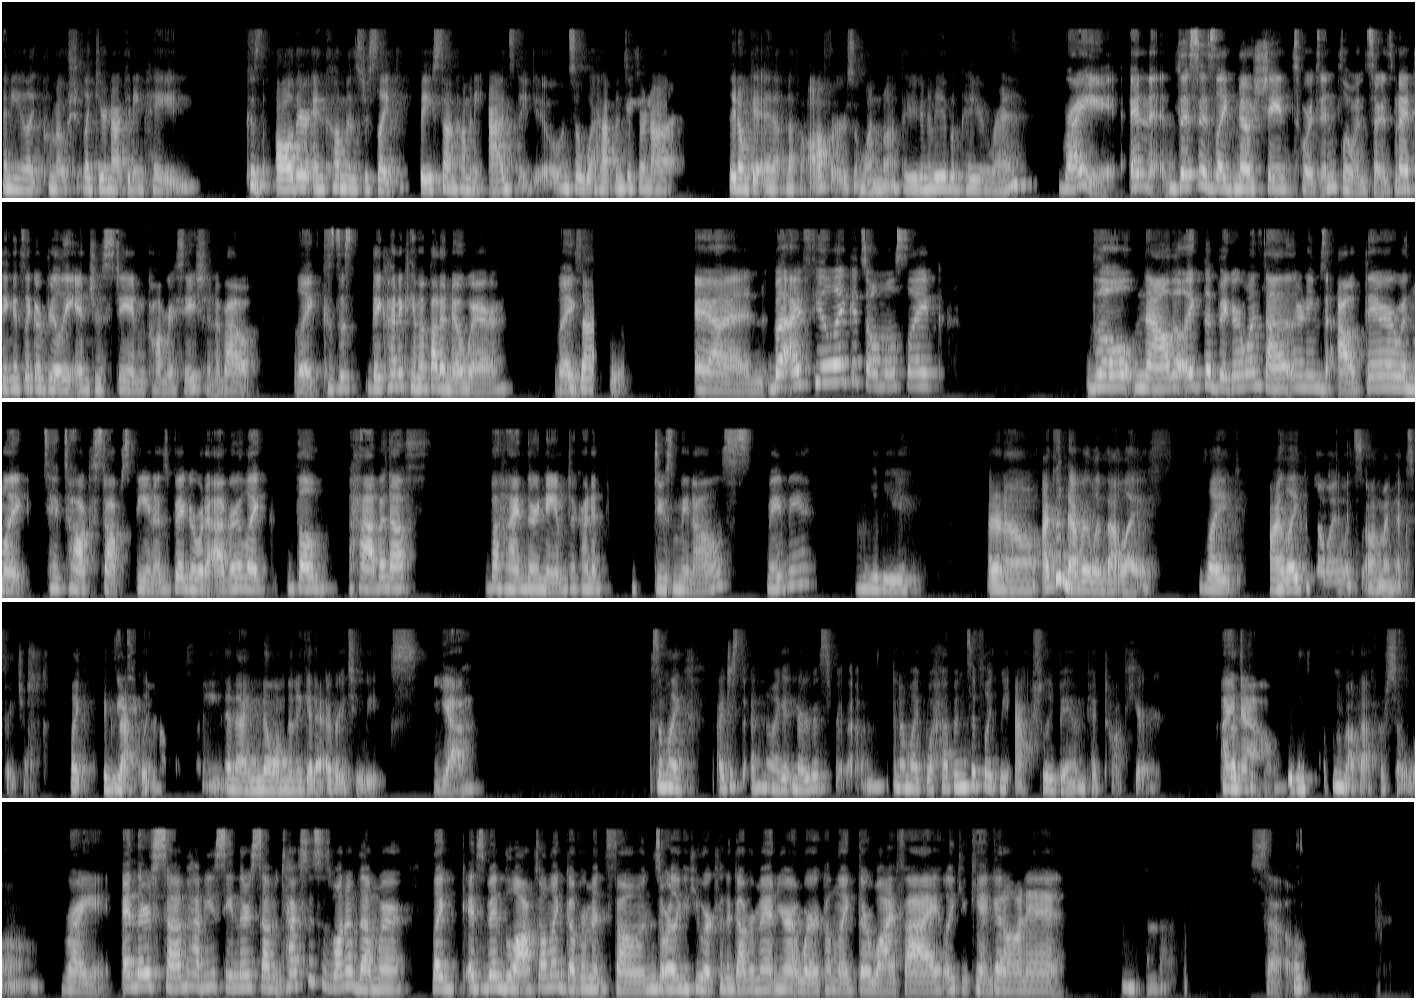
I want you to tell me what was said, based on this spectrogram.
any like promotion like you're not getting paid because all their income is just like based on how many ads they do and so what happens if they're not they don't get enough offers in one month are you going to be able to pay your rent Right. And this is like no shade towards influencers, but I think it's like a really interesting conversation about like because this they kind of came up out of nowhere. Like exactly and but I feel like it's almost like they'll now that like the bigger ones now that their name's out there when like TikTok stops being as big or whatever, like they'll have enough behind their name to kind of do something else, maybe. maybe. I don't know. I could never live that life. Like i mm-hmm. like knowing what's on my next paycheck. Like exactly how much money and i know i'm going to get it every two weeks. Yeah. because i'm like i just i don't know i get nervous for them. And i'm like what happens if like we actually ban tiktok here I know. we've been talking about that for so long Right. And there's some, have you seen there's some Texas is one of them where like it's been blocked on like government phones or like if you work for the government and you're at work on like their Wi-Fi, like you can't get on it. Mm-hmm. So Oh.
